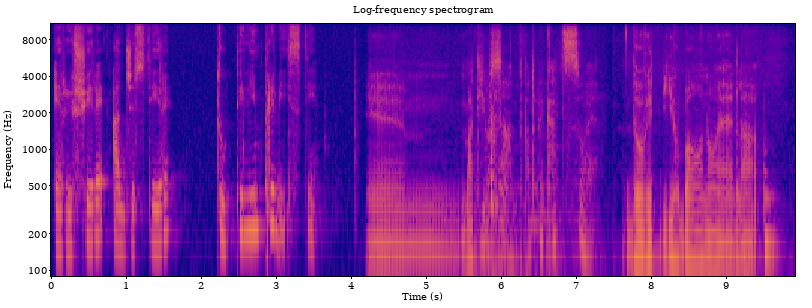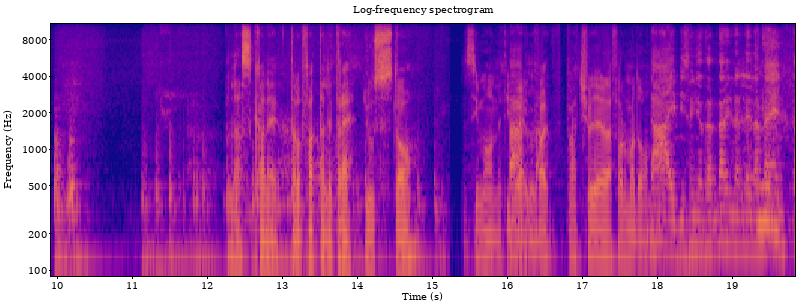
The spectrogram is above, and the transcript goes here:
e riuscire a gestire tutti gli imprevisti. Ehm, ma Dio santo, ma dove cazzo è? Dove Dio Bono è la... La scaletta, l'ho fatta alle tre, giusto? Simone, ti Parla. prego, fa- facci vedere la forma d'onda. Dai, bisogna tornare in allenamento.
